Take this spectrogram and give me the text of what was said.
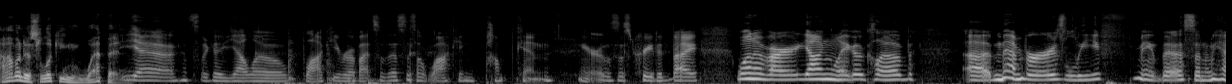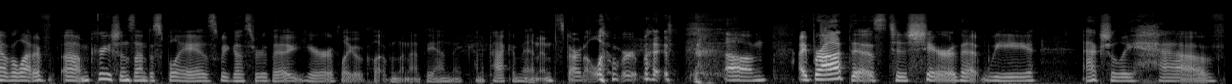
ominous looking weapon. yeah, it's like a yellow blocky robot. So this is a walking pumpkin here. This is created by one of our young Lego Club uh, members. Leaf made this, and we have a lot of um, creations on display as we go through the year of Lego Club. And then at the end, they kind of pack them in and start all over. But um, I brought this to share that we actually have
